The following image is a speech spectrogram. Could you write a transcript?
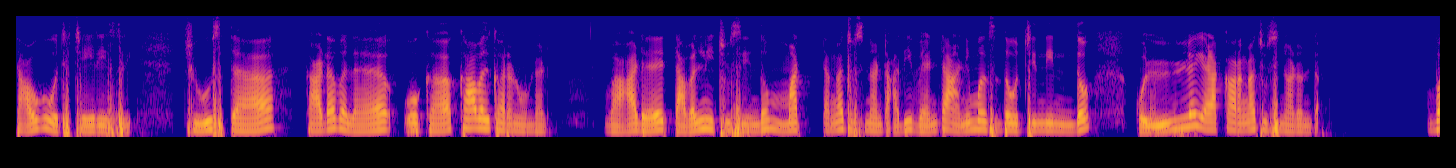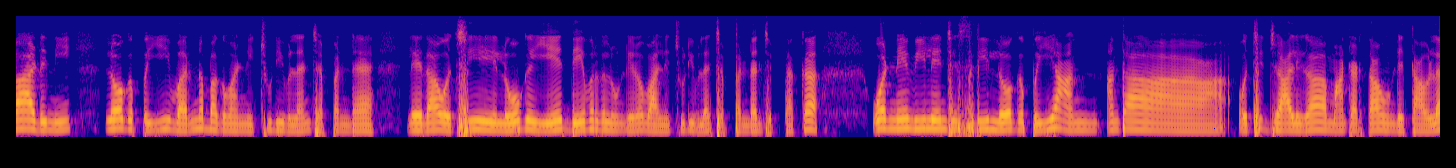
తావుకు వచ్చి చేరేసిరి చూస్తా కడవల ఒక కావలికారను ఉన్నాడు వాడు తవల్ని చూసిందో మట్టంగా చూసినంట అది వెంట అనిమల్స్తో వచ్చింది వచ్చిందిందో కొల్ల ఎడకారంగా చూసినాడంట వాడిని లోగపోయి వర్ణ భగవాన్ని చూడివలని చెప్పండి. లేదా వచ్చి లోగ ఏ దేవర్గలు ఉండేరో వాళ్ళని చూడివలా చెప్పండి అని చెప్తాక ఉడనే వీళ్ళేం చేసిరి? లోగపోయి అంత అంతా వచ్చి జాలిగా మాట్లాడుతూ ఉండే తావుల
